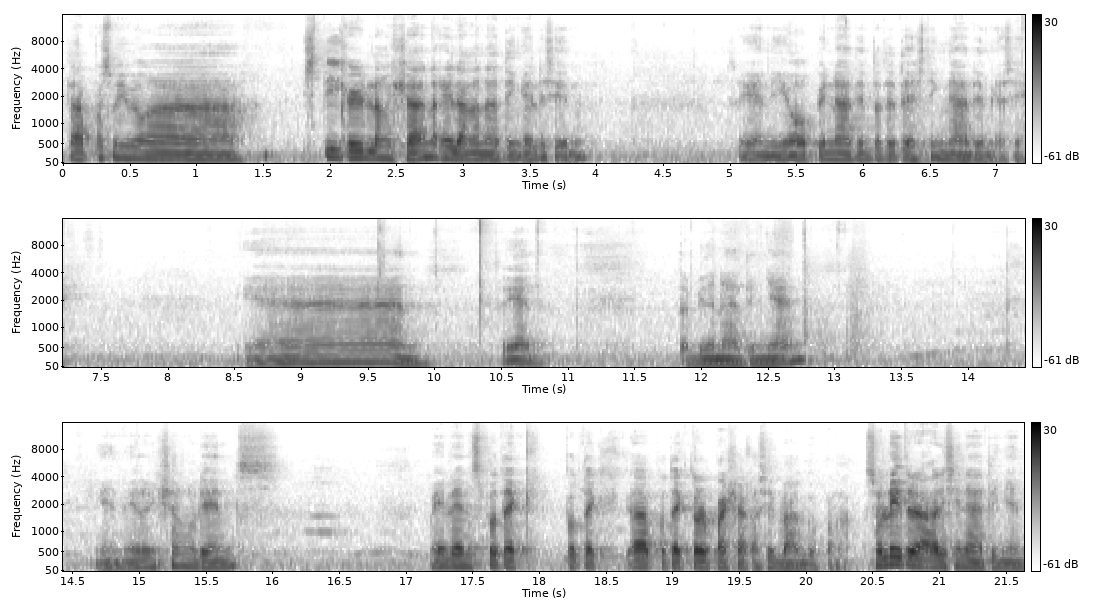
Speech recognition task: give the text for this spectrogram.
Tapos may mga sticker lang siya na kailangan nating alisin. So yan, i-open natin to, testing natin kasi. Yan. So yan. Tabi na natin yan. Yan, meron siyang lens. May lens protect, protect, ah, protector pa siya kasi bago pa nga. So later, alisin natin yan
